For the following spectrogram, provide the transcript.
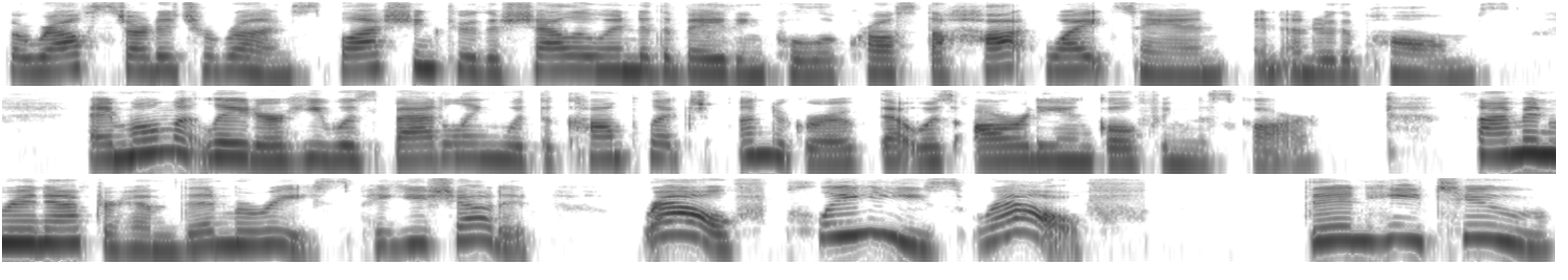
but Ralph started to run, splashing through the shallow end of the bathing pool across the hot white sand and under the palms. A moment later, he was battling with the complex undergrowth that was already engulfing the scar. Simon ran after him, then Maurice. Piggy shouted, Ralph, please, Ralph! Then he, too,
